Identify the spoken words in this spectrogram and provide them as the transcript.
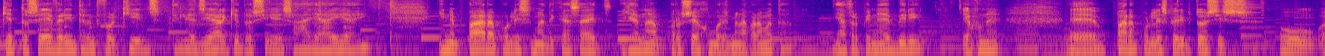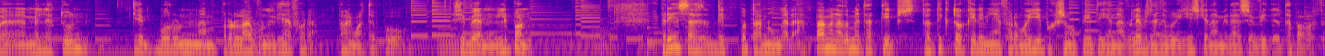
και το saverinternetforkids.gr και το CSII είναι πάρα πολύ σημαντικά site για να προσέχουμε ορισμένα πράγματα. Οι άνθρωποι είναι έμπειροι, έχουν ε, πάρα πολλές περιπτώσεις που ε, μελετούν και μπορούν να προλάβουν διάφορα πράγματα που συμβαίνουν. Λοιπόν, πριν σας πω τα νούμερα, πάμε να δούμε τα tips. Το TikTok είναι μια εφαρμογή που χρησιμοποιείται για να βλέπεις, να δημιουργήσεις και να μοιράζεις βίντεο. Τα πάμε αυτά.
